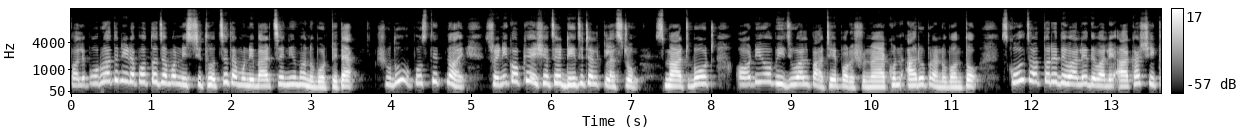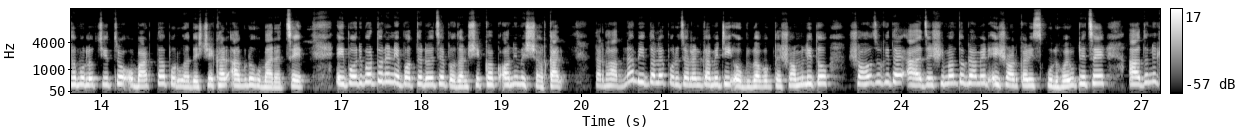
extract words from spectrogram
ফলে পড়ুয়াদের নিরাপত্তা যেমন নিশ্চিত হচ্ছে তেমনই বাড়ছে নিয়মানুবর্তিতা। শুধু উপস্থিত নয়, শ্রেণীকক্ষে এসেছে digital classroom, smart board, audio, visual পাঠে পড়াশোনা, এখন আরও প্রাণবন্ত। স্কুল চত্বরে দেওয়ালে দেওয়ালে আঁকা শিক্ষামূলক চিত্র ও বার্তা পড়ুয়াদের শেখার আগ্রহ বাড়াচ্ছে। এই পরিবর্তনের নেপথ্যে রয়েছে প্রধান শিক্ষক অনিমেষ সরকার। তার ভাবনা, বিদ্যালয় পরিচালন কমিটি ও অভিভাবকদের সম্মিলিত সহযোগিতায় আজ সীমান্ত গ্রামের এই সরকারি স্কুল হয়ে উঠেছে আধুনিক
